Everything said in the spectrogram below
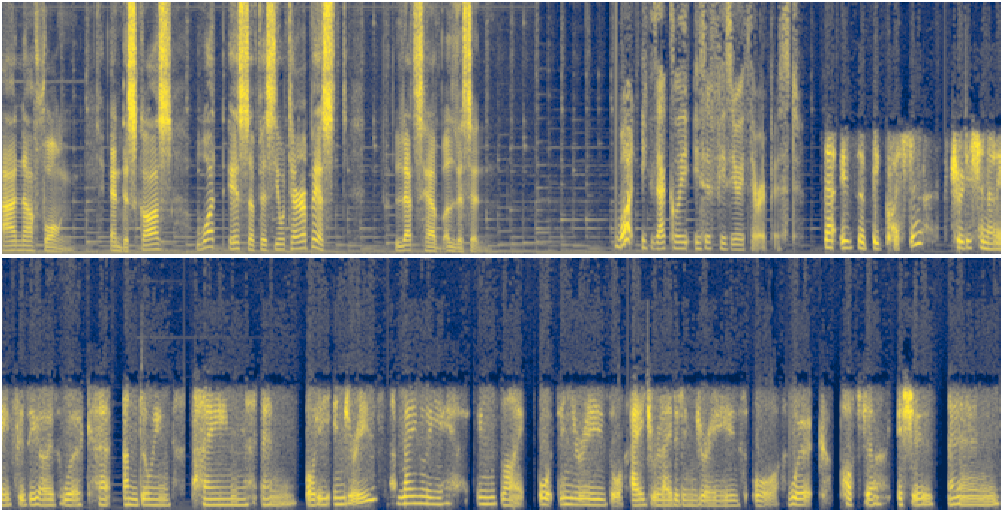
Anna Fong, and discussed what is a physiotherapist. Let's have a listen. What exactly is a physiotherapist? That is a big question. Traditionally, physios work at undoing pain and body injuries, mainly things like sports injuries or age related injuries or work posture issues and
